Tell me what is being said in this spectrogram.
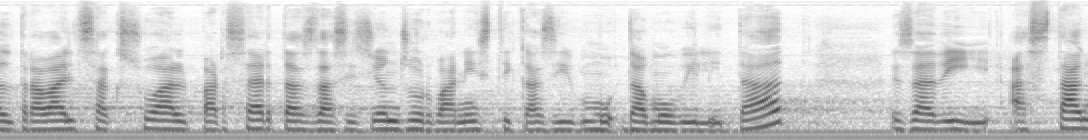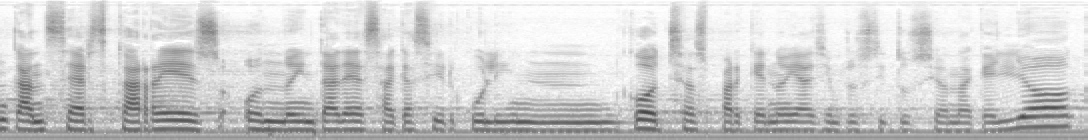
el treball sexual per certes decisions urbanístiques i de mobilitat, és a dir, es tanquen certs carrers on no interessa que circulin cotxes perquè no hi hagi prostitució en aquell lloc,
